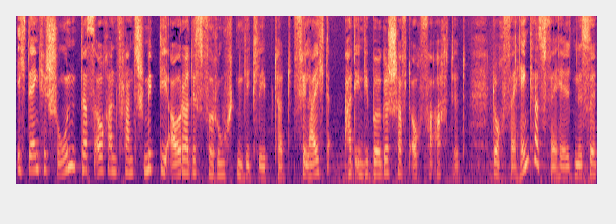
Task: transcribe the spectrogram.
Ich denke schon, dass auch an Franz Schmidt die Aura des Verruchten geklebt hat. Vielleicht hat ihn die Bürgerschaft auch verachtet. Doch für Henkers Verhältnisse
